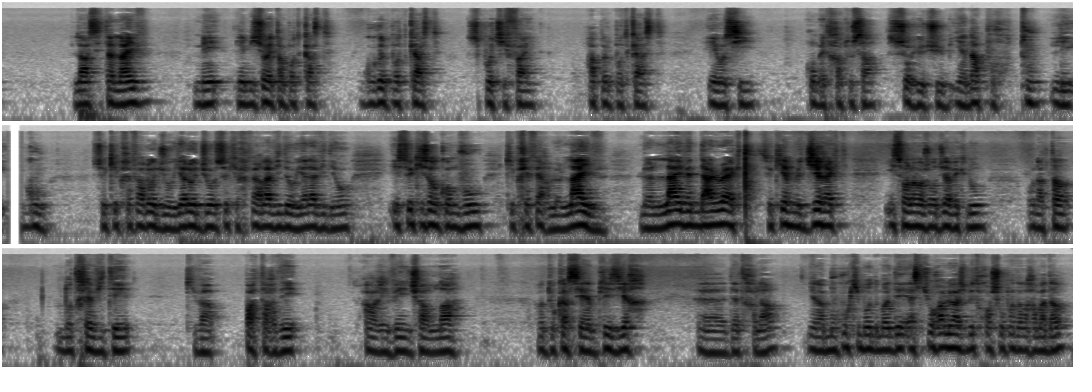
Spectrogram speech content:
Là, c'est un live, mais l'émission est en podcast. Google Podcast, Spotify, Apple Podcast. Et aussi, on mettra tout ça sur YouTube. Il y en a pour tous les goûts. Ceux qui préfèrent l'audio, il y a l'audio. Ceux qui préfèrent la vidéo, il y a la vidéo. Et ceux qui sont comme vous, qui préfèrent le live, le live and direct, ceux qui aiment le direct, ils sont là aujourd'hui avec nous. On attend notre invité qui va pas tarder arriver, Inch'Allah. En tout cas, c'est un plaisir euh, d'être là. Il y en a beaucoup qui m'ont demandé est-ce qu'il y aura le HB3 Show pendant le ramadan?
